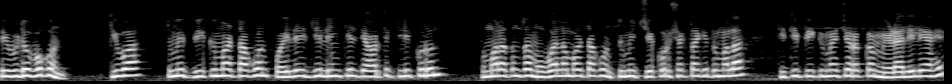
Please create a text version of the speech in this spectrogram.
ते व्हिडिओ बघून किंवा तुम्ही पीक विमा टाकून पहिले जी लिंक येईल त्यावरती क्लिक करून तुम्हाला तुमचा मोबाईल नंबर टाकून तुम्ही चेक करू शकता की तुम्हाला किती पीक विम्याची रक्कम मिळालेली आहे.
